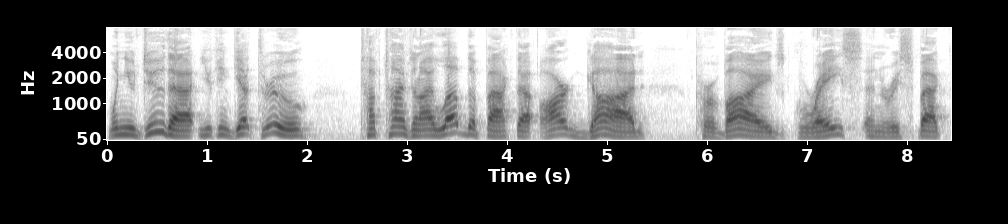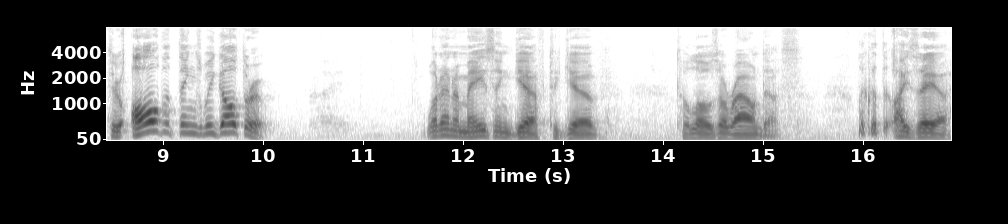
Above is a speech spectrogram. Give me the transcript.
when you do that, you can get through tough times. And I love the fact that our God provides grace and respect through all the things we go through. What an amazing gift to give to those around us. Look at the, Isaiah.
